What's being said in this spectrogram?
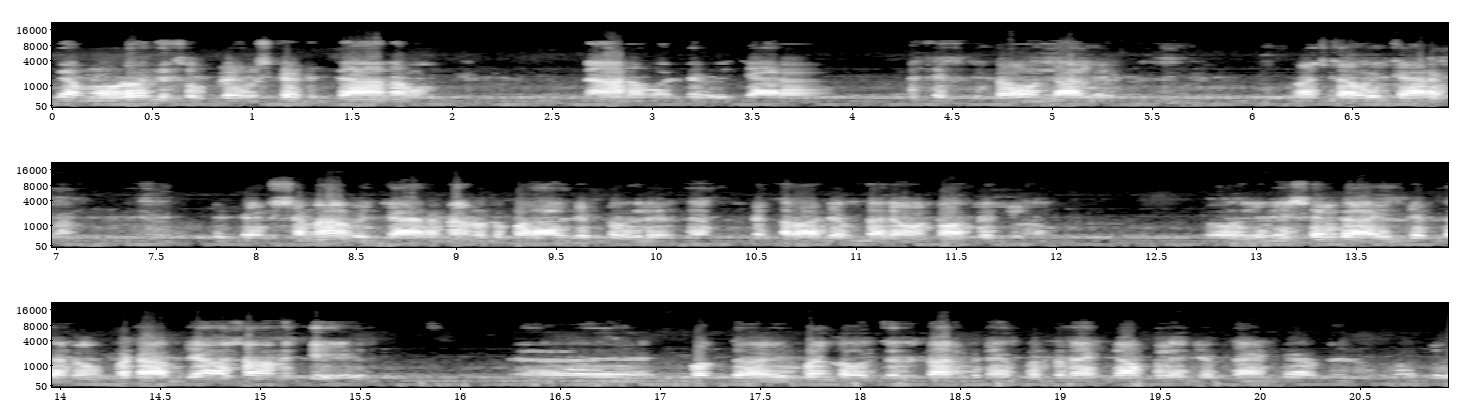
ఇక మూడోది సుప్రీం స్టేట్ ధ్యానము. జ్ఞానం అంటే విచార శక్తితో ఉండాలి. ఫస్ట్ విచారణ. విచక్షణ విచారణ. రెండు పదాలు చెప్తే వదిలేదు తర్వాత చెప్తారేమో టాపిక్లో. సో ఇనిషియల్గా ఇది చెప్తాను. బట్ అభ్యాసానికి కొంత ఇబ్బంది అవుతుంది. దానికి నేను పొద్దున ఎగ్జాంపుల్ ఏం చెప్తానంటే నేను రోజు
